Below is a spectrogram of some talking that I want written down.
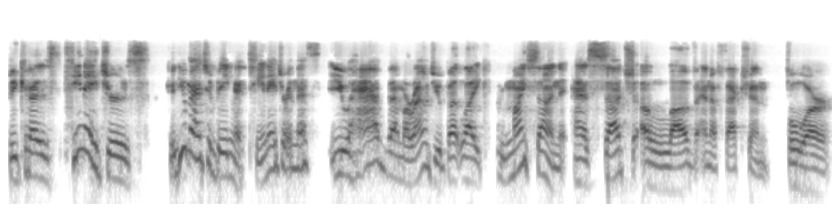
Because teenagers, could you imagine being a teenager in this? You have them around you, but like my son has such a love and affection for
